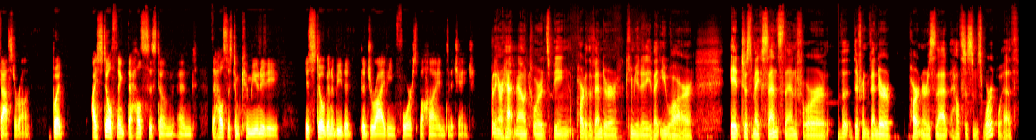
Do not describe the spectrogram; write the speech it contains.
faster on. But I still think the health system and the health system community is still going to be the the driving force behind the change. Putting our hat now towards being part of the vendor community that you are, it just makes sense then for the different vendor partners that health systems work with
